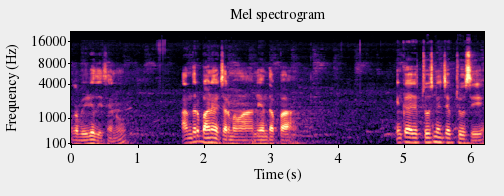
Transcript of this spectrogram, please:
ఒక వీడియో తీశాను. అందరూ బాగానే వచ్చారు మామ నేను తప్ప. ఇంకా చూసిన చెప్పి చూసి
